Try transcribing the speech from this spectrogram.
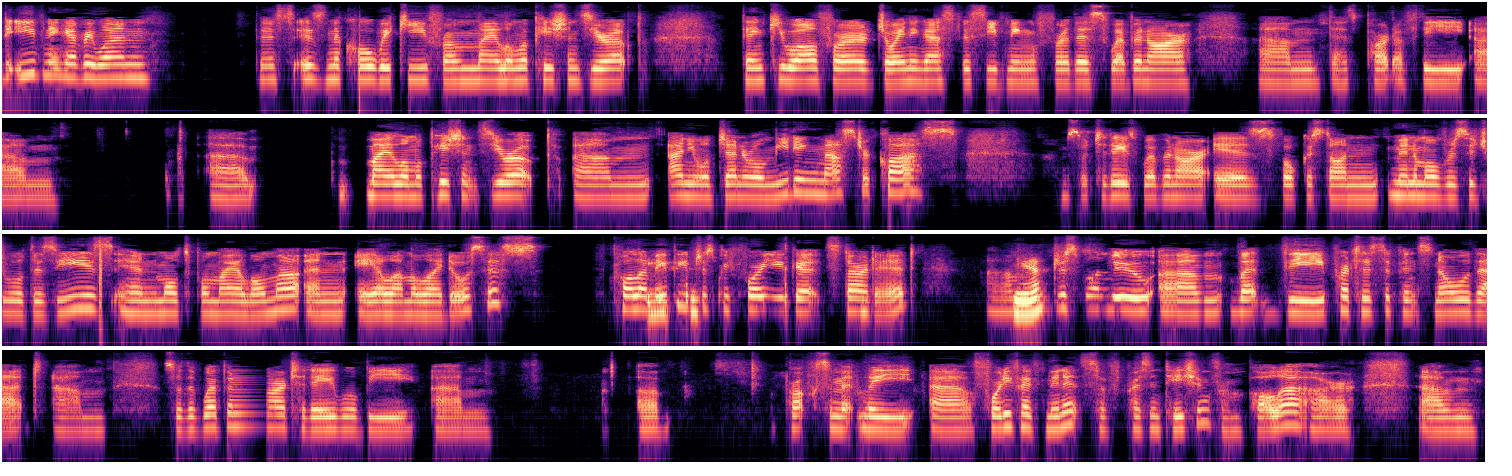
Good evening, everyone. This is Nicole Wiki from Myeloma Patients Europe. Thank you all for joining us this evening for this webinar um, that's part of the um, uh, Myeloma Patients Europe um, Annual General Meeting Masterclass. So today's webinar is focused on minimal residual disease in multiple myeloma and AL amyloidosis. Paula, maybe just before you get started, um, yeah. Just want to um, let the participants know that um, so the webinar today will be um, uh, approximately uh, 45 minutes of presentation from Paula, our um,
